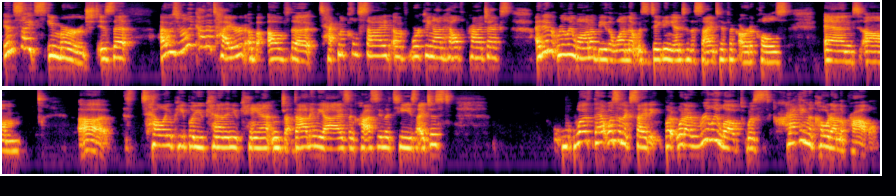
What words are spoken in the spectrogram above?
insights emerged is that I was really kind of tired of, of the technical side of working on health projects. I didn't really want to be the one that was digging into the scientific articles and um, uh, telling people you can and you can't, and dotting the I's and crossing the T's. I just was that wasn't exciting. But what I really loved was cracking the code on the problem.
